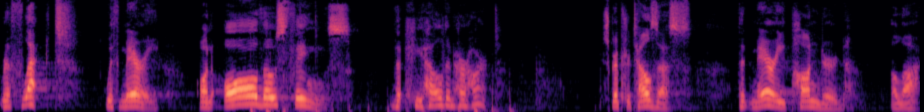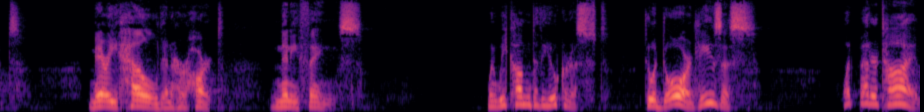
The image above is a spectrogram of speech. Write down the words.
reflect with Mary on all those things that she held in her heart. Scripture tells us that Mary pondered a lot. Mary held in her heart many things. When we come to the Eucharist to adore Jesus, what better time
